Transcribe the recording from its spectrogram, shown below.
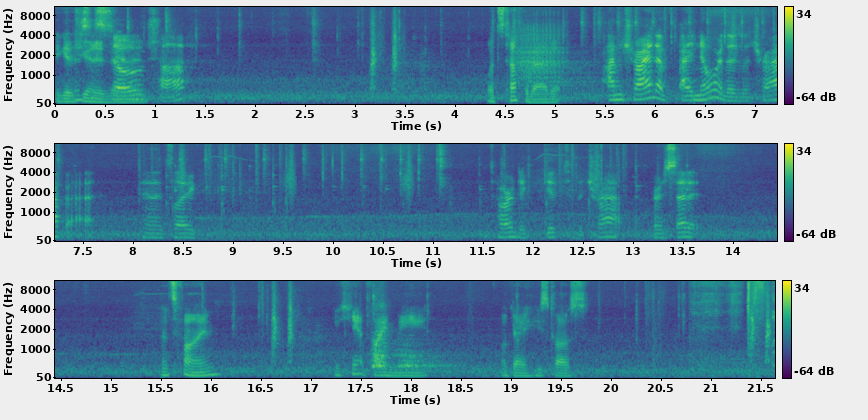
It gives This you an is so advantage. tough. What's tough about it? I'm trying to. I know where there's a trap at, and it's like it's hard to get to the trap or set it. That's fine. You can't find me. Okay, he's close.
